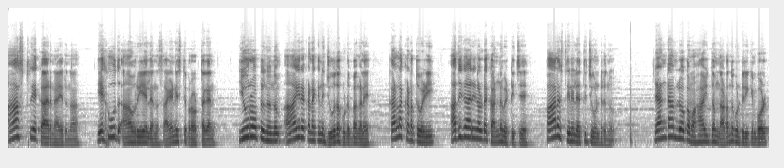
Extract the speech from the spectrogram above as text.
ആസ്ട്രിയക്കാരനായിരുന്ന യഹൂദ് ആവ്രിയേൽ എന്ന സയനിസ്റ്റ് പ്രവർത്തകൻ യൂറോപ്പിൽ നിന്നും ആയിരക്കണക്കിന് ജൂത കുടുംബങ്ങളെ കള്ളക്കടത്ത് വഴി അധികാരികളുടെ കണ്ണുവെട്ടിച്ച് പാലസ്തീനിൽ എത്തിച്ചുകൊണ്ടിരുന്നു. രണ്ടാം ലോക മഹായുദ്ധം നടന്നുകൊണ്ടിരിക്കുമ്പോൾ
